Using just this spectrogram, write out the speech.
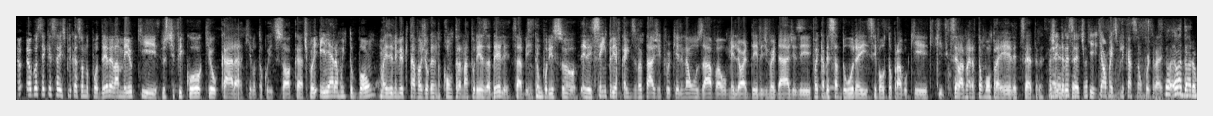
eu, eu gostei que essa explicação do poder, ela meio que justificou que o cara que lutou com o Hisoka, tipo, ele era muito bom, mas ele meio que tava jogando contra a natureza dele, sabe? Então por isso ele sempre ia ficar em desvantagem porque ele não usava o melhor dele de verdade, ele foi cabeça dura e se voltou pra algo que, que, que, sei lá, não era tão bom pra ele, etc. Achei É, interessante que, que há uma explicação por trás. Eu, eu adoro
